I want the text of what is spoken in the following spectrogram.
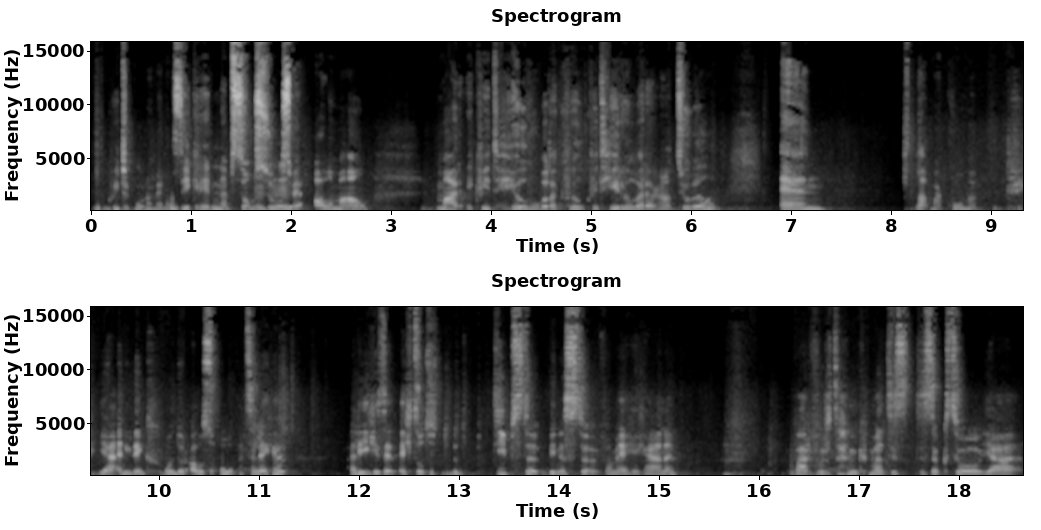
Ik weet dat ik ook nog mijn onzekerheden heb soms, zoals mhm. wij allemaal. Maar ik weet heel goed wat ik wil. Ik weet heel goed waar ik naartoe wil. En laat maar komen. Ja, en ik denk gewoon door alles open te leggen. Allee, je bent echt tot het diepste, binnenste van mij gegaan. Hè? Waarvoor dank. Maar het is, het is ook zo, ja,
